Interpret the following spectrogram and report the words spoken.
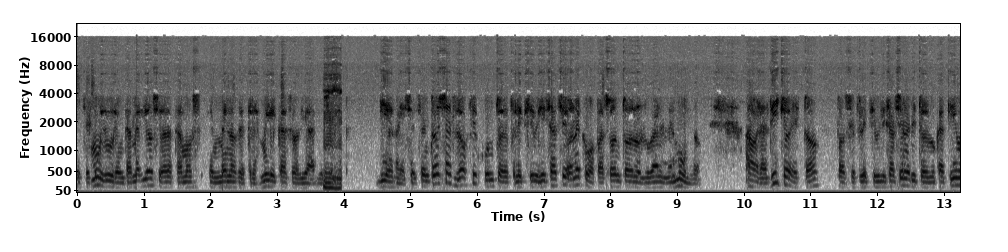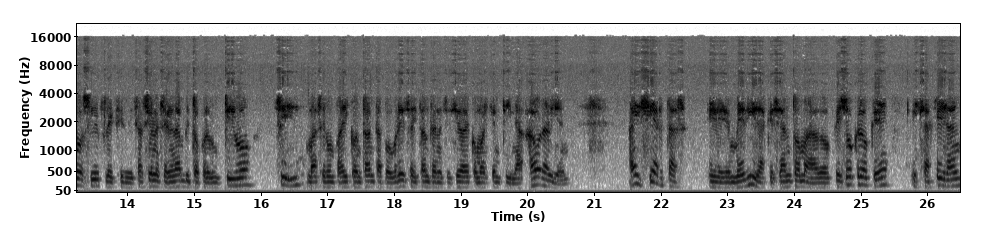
este es muy duro en intermedios y ahora estamos en menos de 3.000 casos diarios, 10 veces. Entonces es lógico, punto de flexibilizaciones, como pasó en todos los lugares del mundo. Ahora, dicho esto, entonces flexibilización en el ámbito educativo, sí, flexibilizaciones en el ámbito productivo, sí, más en un país con tanta pobreza y tanta necesidades como Argentina. Ahora bien, hay ciertas eh, medidas que se han tomado que yo creo que exageran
